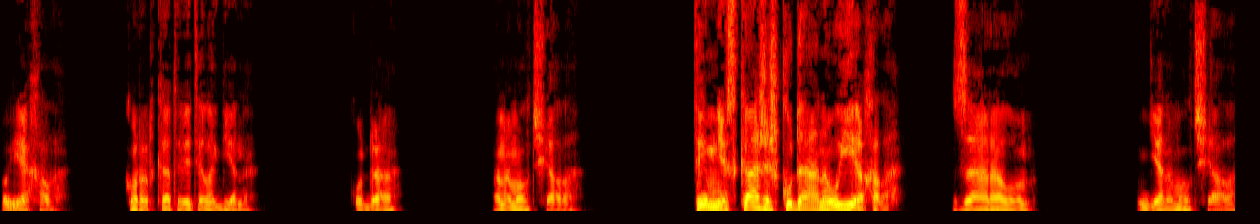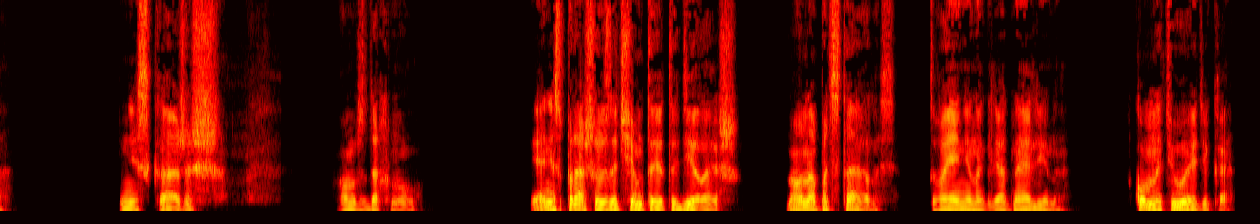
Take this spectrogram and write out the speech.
«Уехала», — коротко ответила Гена. «Куда?» Она молчала. «Ты мне скажешь, куда она уехала?» — заорал он. Гена молчала. «Не скажешь». Он вздохнул. «Я не спрашиваю, зачем ты это делаешь, но она подставилась, твоя ненаглядная Алина. В комнате у Эдика.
